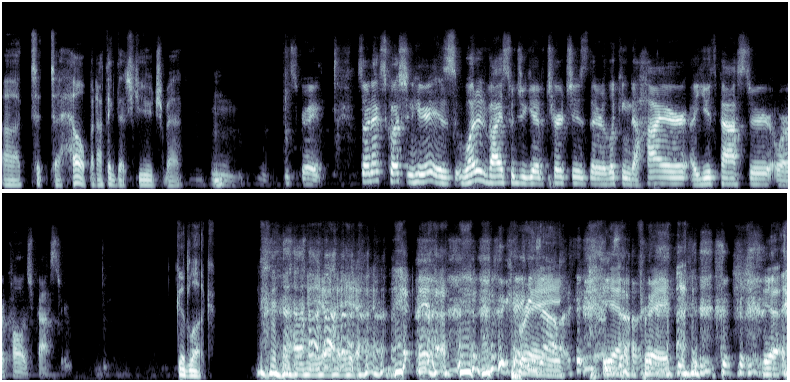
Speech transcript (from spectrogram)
uh, to, to help. And I think that's huge, man. Mm-hmm. That's great. So our next question here is what advice would you give churches that are looking to hire a youth pastor or a college pastor? Good luck. Yeah, yeah. yeah. Okay, pray. Yeah, pray. yeah.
